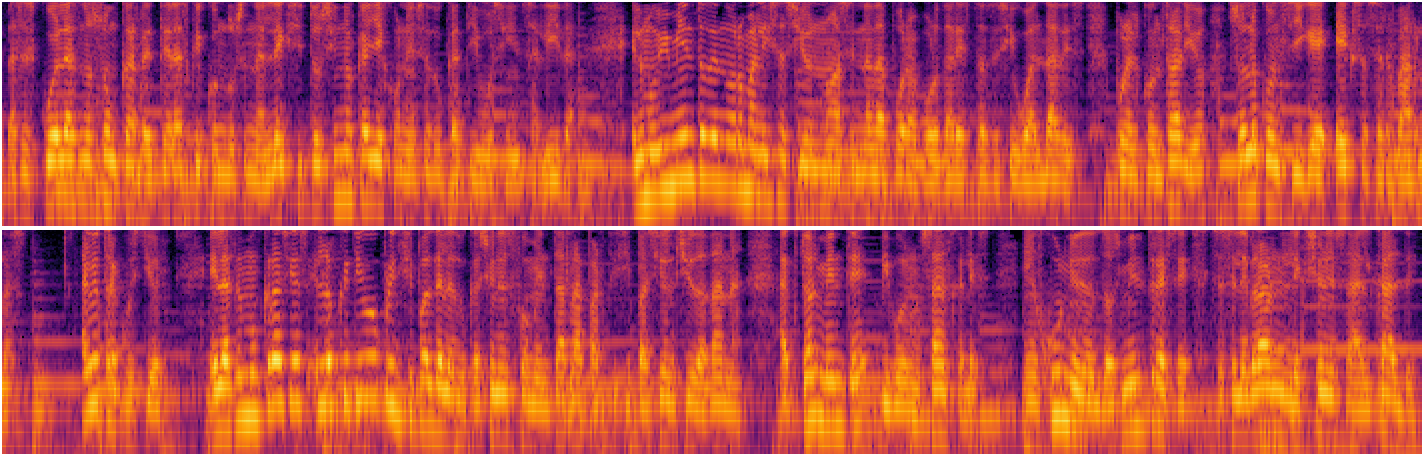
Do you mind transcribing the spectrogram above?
Las escuelas no son carreteras que conducen al éxito, sino callejones educativos sin salida. El movimiento de normalización no hace nada por abordar estas desigualdades, por el contrario, solo consigue exacerbarlas. Hay otra cuestión. En las democracias, el objetivo principal de la educación es fomentar la participación ciudadana. Actualmente vivo en Los Ángeles. Junio del 2013 se celebraron elecciones a alcalde,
